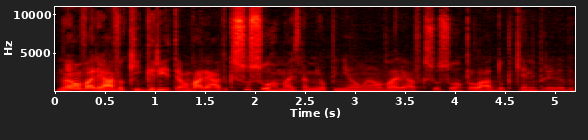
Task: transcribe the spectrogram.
não é uma variável que grita, é uma variável que sussurra, mas na minha opinião é uma variável que sussurra pro lado do pequeno empreendedor.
